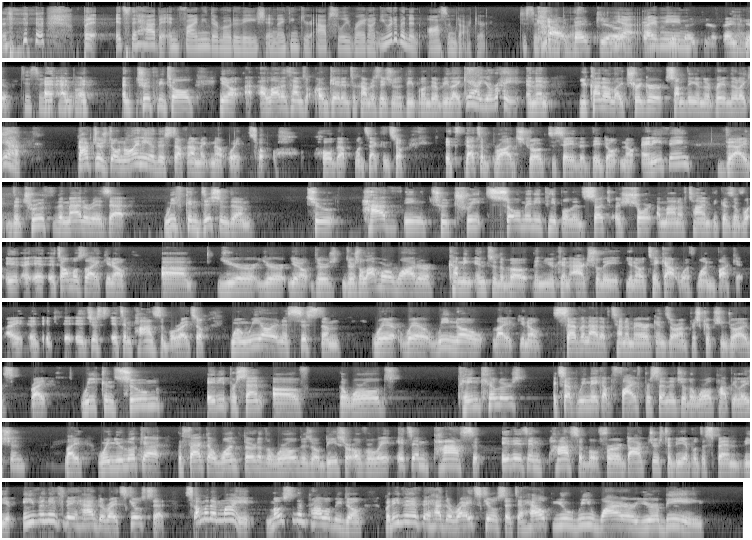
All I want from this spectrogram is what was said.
but it's the habit and finding their motivation. I think you're absolutely right on. You would have been an awesome doctor. Just a oh, fabulous. Oh, thank you. Yeah, thank I mean, you, thank you, thank uh, you. Just incredible. And, and, and, and truth be told, you know, a lot of times I'll get into conversations with people and they'll be like, yeah, you're right. And then you kind of like trigger something in their brain. They're like, yeah, doctors don't know any of this stuff. And I'm like, no, wait. So hold up one second. So it's, that's a broad stroke to say that they don't know anything. The, the truth of the matter is that we've conditioned them to having to treat so many people in such a short amount of time because of what it, it, it's almost like, you know, um, you're you're you know there's there's a lot more water coming into the boat than you can actually you know take out with one bucket right? It it, it just it's impossible right? So when we are in a system where where we know like you know 7 out of 10 Americans are on prescription drugs right? We consume 80% of the world's painkillers except we make up 5 percentage of the world population like when you look at the fact that one third of the world is obese or overweight, it's impossible. It is impossible for doctors to be able to spend the, even if they had the right skill set. Some of them might, most of them probably don't. But even if they had the right skill set to help you rewire your being,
